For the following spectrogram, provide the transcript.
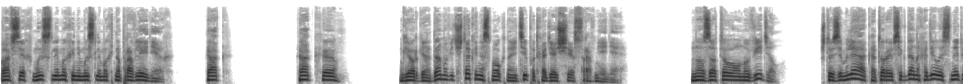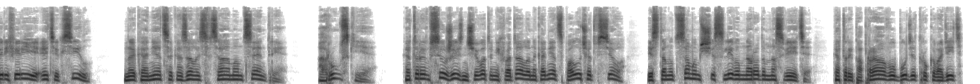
во всех мыслимых и немыслимых направлениях. Как... как... Э... Георгий Адамович так и не смог найти подходящее сравнение. Но зато он увидел, что Земля, которая всегда находилась на периферии этих сил, наконец оказалась в самом центре, а русские, которым всю жизнь чего-то не хватало, наконец получат все и станут самым счастливым народом на свете, который по праву будет руководить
